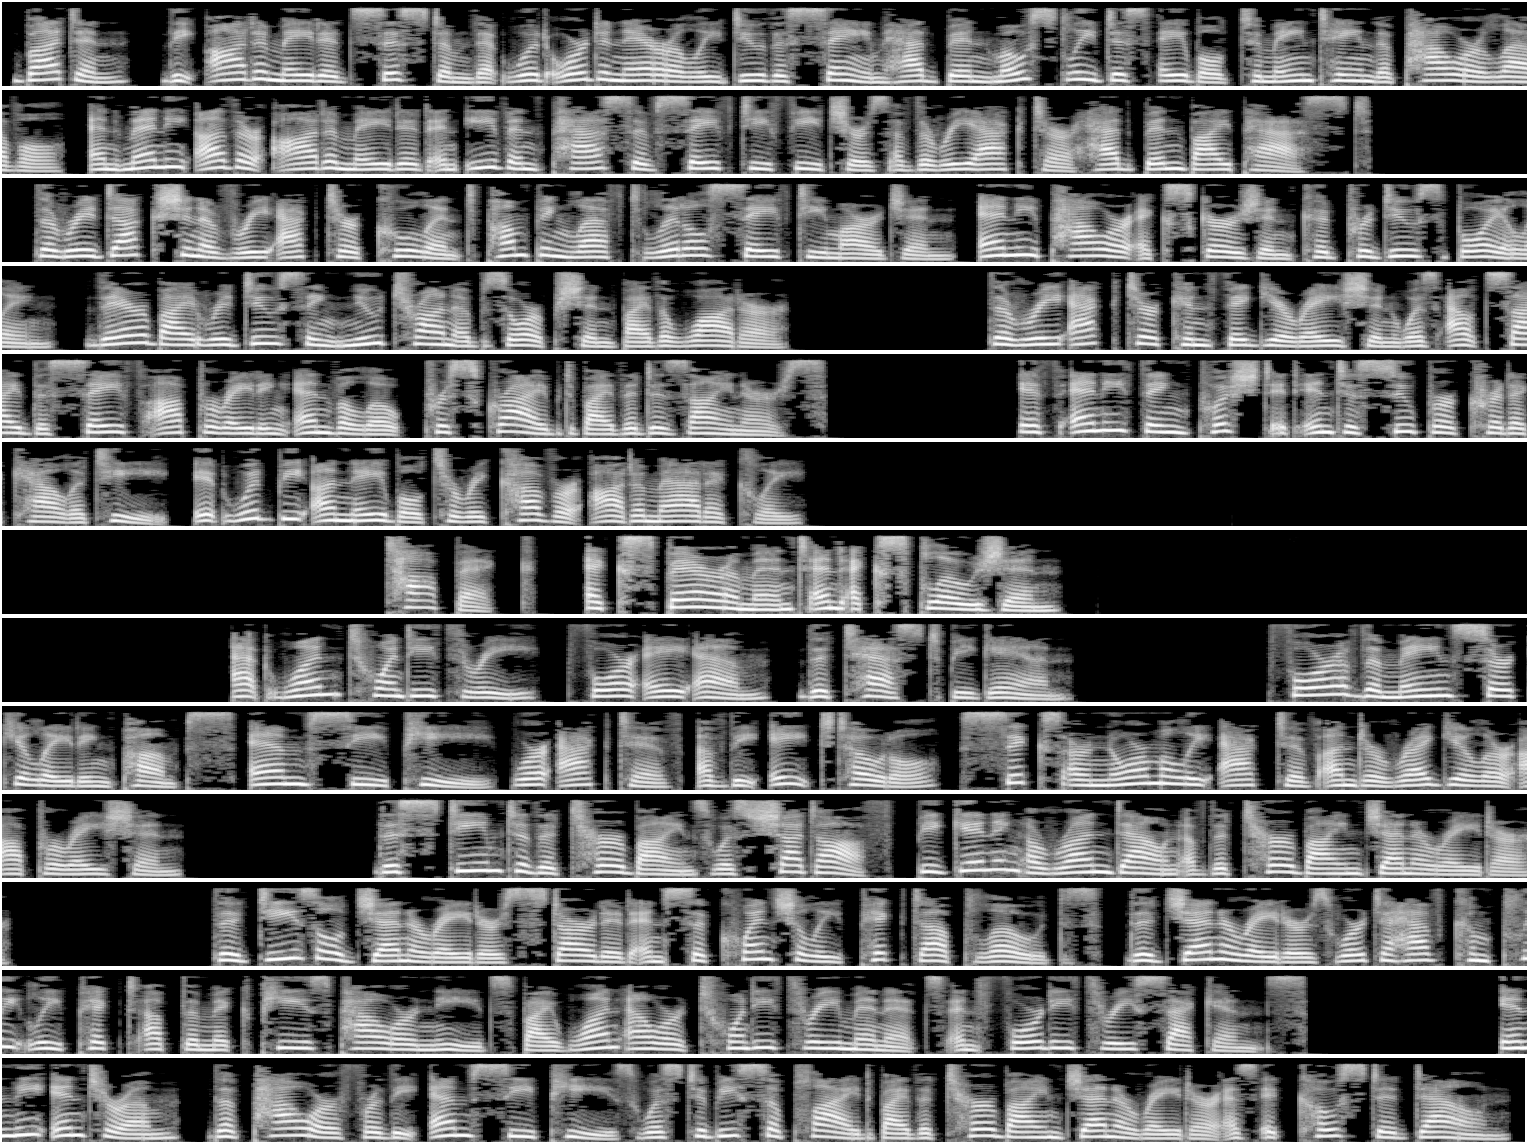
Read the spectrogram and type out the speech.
button, the automated system that would ordinarily do the same had been mostly disabled to maintain the power level, and many other automated and even passive safety features of the reactor had been bypassed. The reduction of reactor coolant pumping left little safety margin, any power excursion could produce boiling, thereby reducing neutron absorption by the water. The reactor configuration was outside the safe operating envelope prescribed by the designers. If anything pushed it into supercriticality, it would be unable to recover automatically. Topic: Experiment and explosion. At 1.23, 4 a.m., the test began. Four of the main circulating pumps MCP were active of the eight total, six are normally active under regular operation. The steam to the turbines was shut off, beginning a rundown of the turbine generator. The diesel generators started and sequentially picked up loads. The generators were to have completely picked up the MCPs' power needs by 1 hour 23 minutes and 43 seconds. In the interim, the power for the MCPs was to be supplied by the turbine generator as it coasted down.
